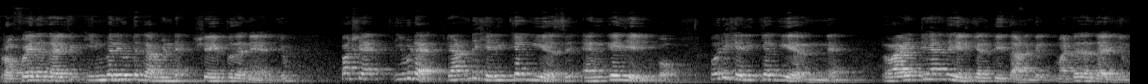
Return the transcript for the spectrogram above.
പ്രൊഫൈൽ എന്തായിരിക്കും? ഇൻവല്യൂട്ട് കർവിന്റെ ഷേപ്പ് തന്നെയായിരിക്കും. പക്ഷെ ഇവിടെ രണ്ട് ഹെലിക്കൽ ഗിയേഴ്സ് എൻഗേജ് ചെയ്യുമ്പോൾ ഒരു ഹെലിക്കൽ ഗിയറിന് റൈറ്റ് ഹാൻഡ് ഹെലിക്കൽ ടീത്ത് ആണെങ്കിൽ മറ്റേത് എന്തായിരിക്കും?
